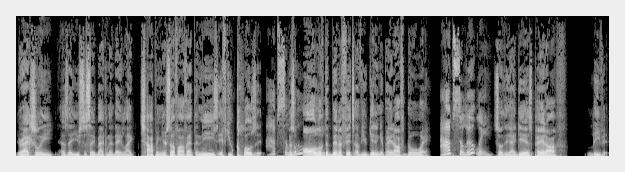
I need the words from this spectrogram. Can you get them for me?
you're actually, as they used to say back in the day, like chopping yourself off at the knees if you close it. Because all of the benefits of you getting it paid off go away. Absolutely. So the idea is pay it off, leave it,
